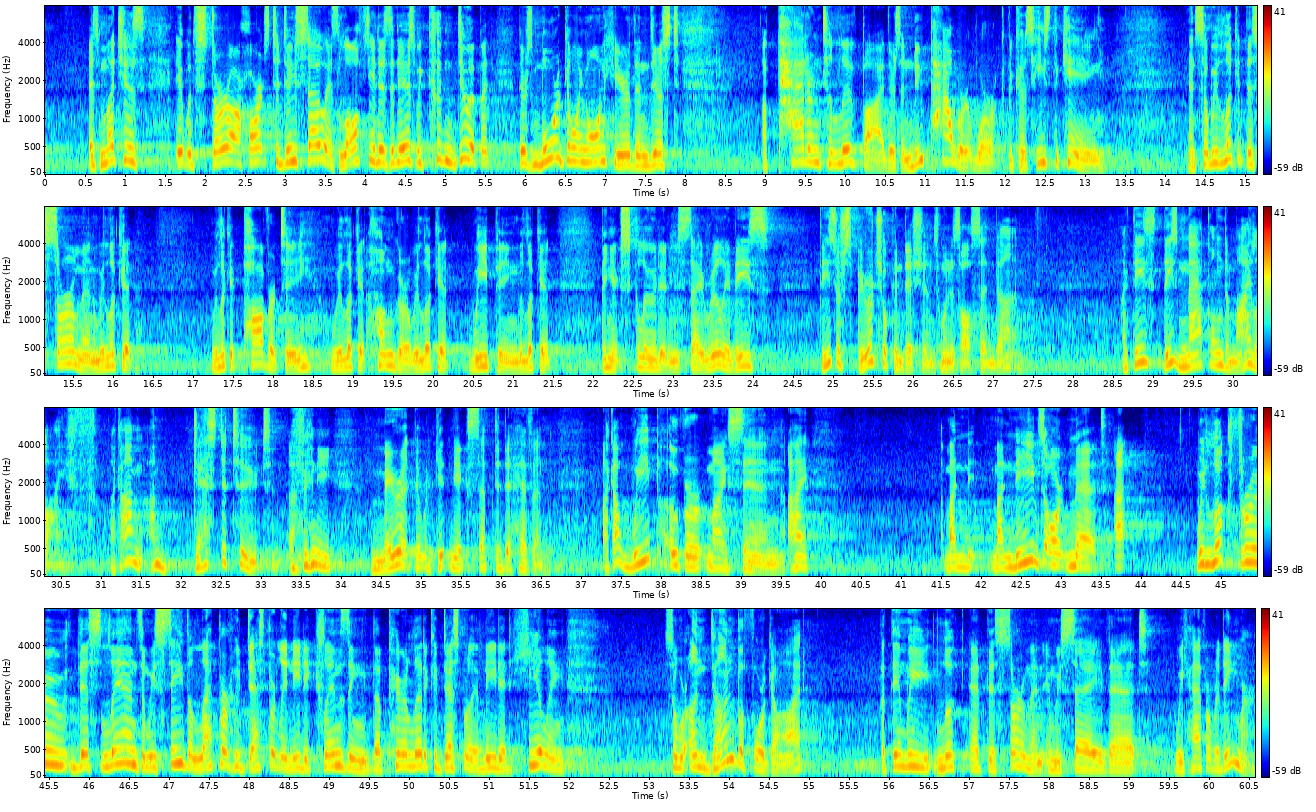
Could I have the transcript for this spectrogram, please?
As much as it would stir our hearts to do so, as lofty as it is, we couldn't do it. But there's more going on here than just a pattern to live by. There's a new power at work because He's the King. And so we look at this sermon, we look at we look at poverty, we look at hunger, we look at weeping, we look at being excluded, and we say, really, these, these are spiritual conditions when it's all said and done. Like these, these map onto my life. Like I'm, I'm destitute of any merit that would get me accepted to heaven. Like I weep over my sin. I, my, my needs aren't met. I, we look through this lens and we see the leper who desperately needed cleansing, the paralytic who desperately needed healing. So we're undone before God. But then we look at this sermon and we say that we have a Redeemer.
